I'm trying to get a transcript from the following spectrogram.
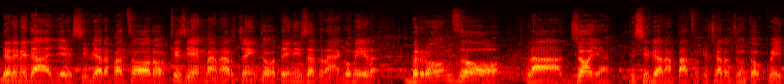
delle medaglie Silvia Rapazzoro, Casey Emman, argento, Denisa Dragomir, bronzo, la gioia di Silvia Rampazzo che ci ha raggiunto qui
